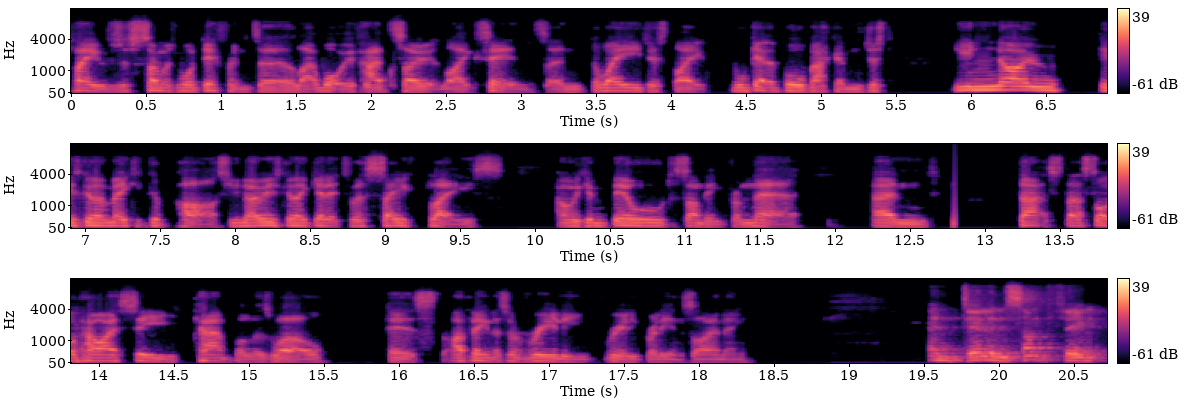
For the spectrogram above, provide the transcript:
played was just so much more different to like what we've had so like since, and the way he just like will get the ball back and just you know he's going to make a good pass. You know he's going to get it to a safe place, and we can build something from there. And that's that's sort of how I see Campbell as well. It's I think that's a really really brilliant signing. And Dylan, something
